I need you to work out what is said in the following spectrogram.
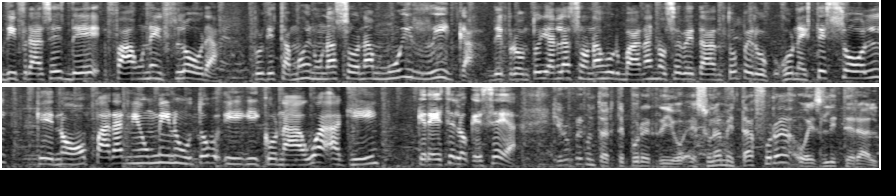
disfraces de fauna y flora porque estamos en una zona muy rica. De pronto ya en las zonas urbanas no se ve tanto, pero con este sol que no para ni un minuto y, con agua aquí crece lo que sea. Quiero preguntarte por el río, ¿es una metáfora o es literal?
